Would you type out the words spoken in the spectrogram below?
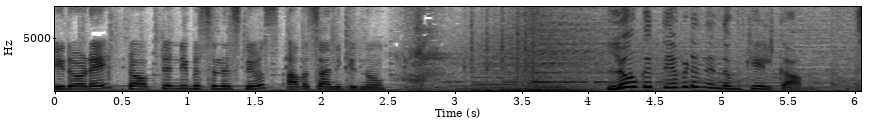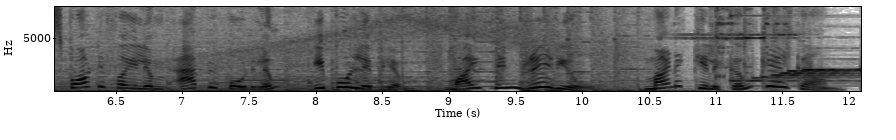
ഇതോടെ ടോപ് ട്വന്റി ബിസിനസ് ന്യൂസ് അവസാനിക്കുന്നു. ലോകത്തെവിടെ നിന്നും കേൾക്കാം? സ്പോട്ടിഫൈയിലും ആപ്പിൾ പോഡിലും ഇപ്പോൾ ലഭ്യം മൈ റേഡിയോ. മണിക്കെലക്കം കേൾക്കാം.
